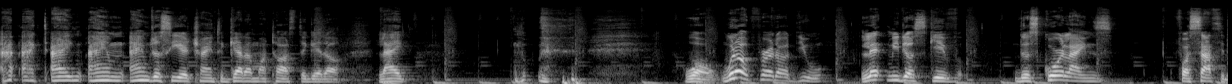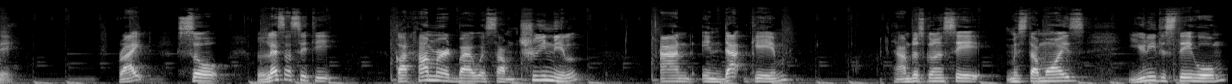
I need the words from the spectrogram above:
I, I, I am I am just here trying to gather my thoughts together. Like, whoa! Without further ado, let me just give the score lines for Saturday. Right? So Leicester City got hammered by West Ham 3 0. And in that game, I'm just gonna say, Mr. Moyes, you need to stay home.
